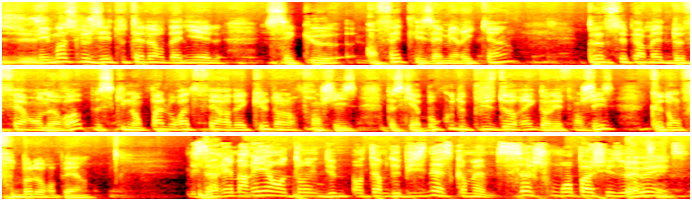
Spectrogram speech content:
je- Mais moi, ce que je disais tout à l'heure, Daniel, c'est que, en fait, les Américains peuvent se permettre de faire en Europe ce qu'ils n'ont pas le droit de faire avec eux dans leur franchise. Parce qu'il y a beaucoup de plus de règles dans les franchises que dans le football européen. Mais ça rime à rien en, en termes de business quand même. C'est ça que je comprends pas chez eux. Ben en oui. fait.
